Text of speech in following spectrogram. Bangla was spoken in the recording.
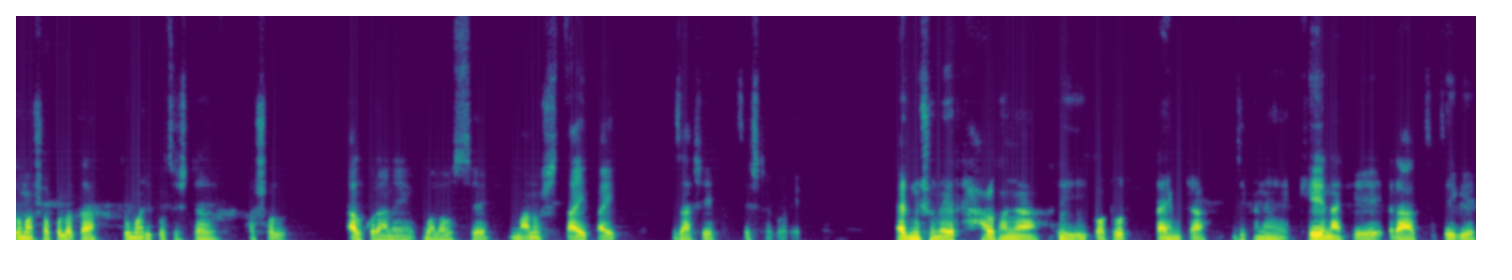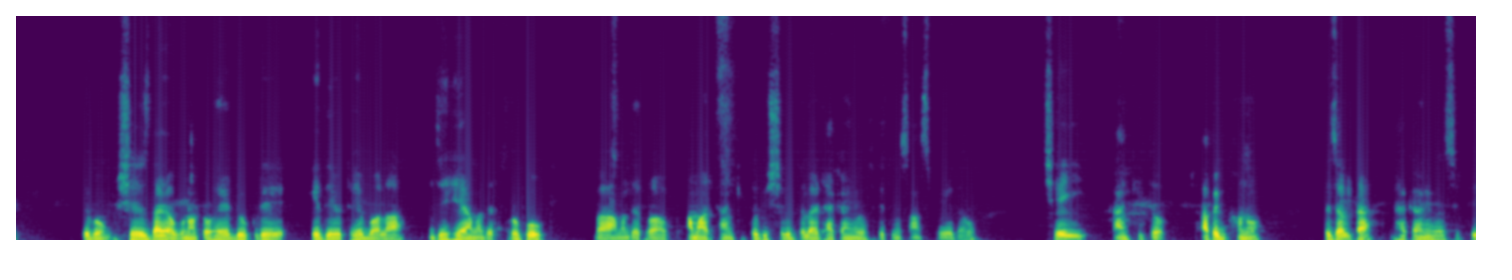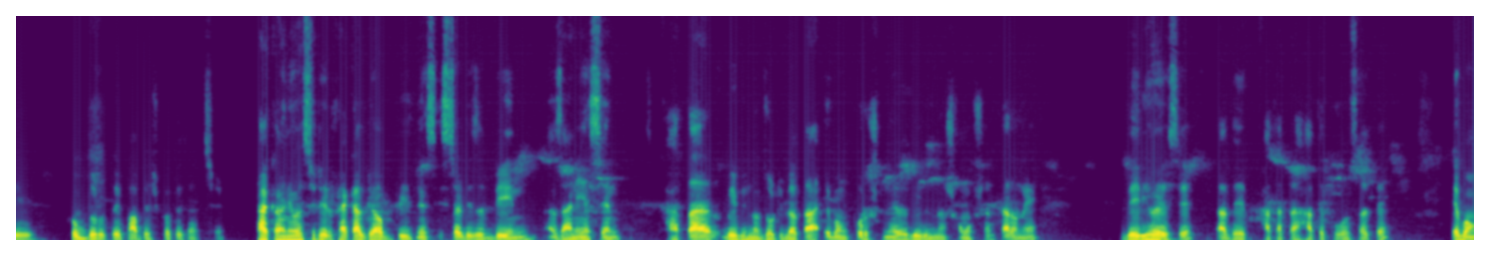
তোমার সফলতা তোমারই প্রচেষ্টার ফসল। আল কোরআনে বলা হচ্ছে মানুষ তাই পায় যা সে চেষ্টা করে। অ্যাডমিশনের হাড় ভাঙা এই কঠোর টাইমটা যেখানে খেয়ে না খেয়ে রাত জেগে এবং শেষ দায় অবনত হয়ে ডুকরে কেঁদে উঠে বলা যে হে আমাদের প্রভু বা আমাদের রব আমার কাঙ্ক্ষিত বিশ্ববিদ্যালয় ঢাকা ইউনিভার্সিটি তুমি চান্স পেয়ে দাও। সেই কাঙ্ক্ষিত আবেগঘন রেজাল্টটা ঢাকা ইউনিভার্সিটি খুব দ্রুতই পাবলিশ করতে যাচ্ছে। ঢাকা ইউনিভার্সিটির ফ্যাকাল্টি অফ বিজনেস স্টাডিজের ডিন জানিয়েছেন, খাতার বিভিন্ন জটিলতা এবং প্রশ্নের বিভিন্ন সমস্যার কারণে দেরি হয়েছে তাদের খাতাটা হাতে পৌঁছাতে এবং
